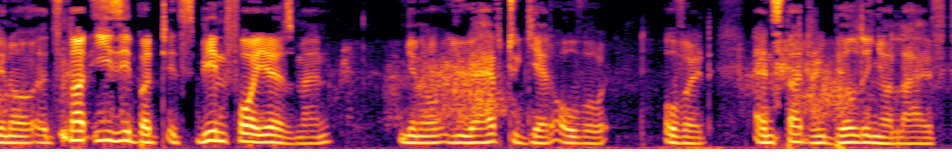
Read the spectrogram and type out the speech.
you know it's not easy but it's been 4 years man you know you have to get over it over it and start rebuilding your life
